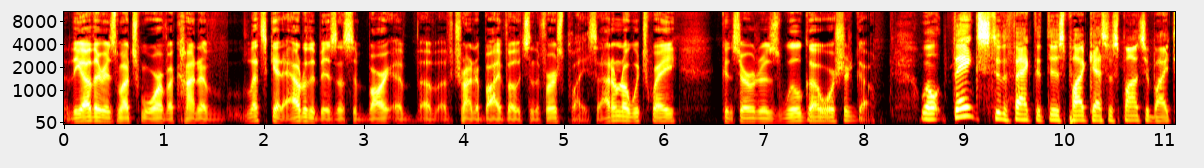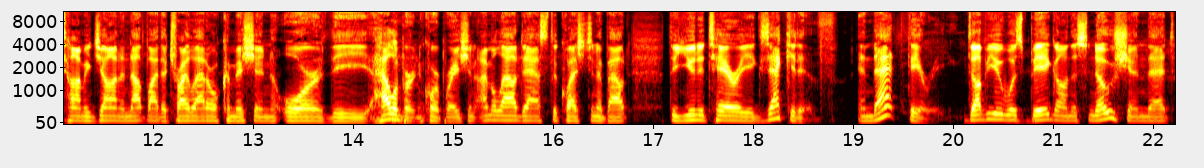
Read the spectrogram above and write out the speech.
The other is much more of a kind of let's get out of the business of, bar, of, of, of trying to buy votes in the first place. I don't know which way conservatives will go or should go. Well, thanks to the fact that this podcast is sponsored by Tommy John and not by the Trilateral Commission or the Halliburton Corporation, I'm allowed to ask the question about the unitary executive and that theory. W was big on this notion that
